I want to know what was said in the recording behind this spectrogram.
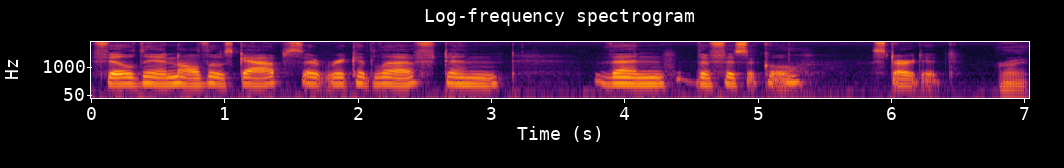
filled in all those gaps that Rick had left, and then the physical started. Right.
